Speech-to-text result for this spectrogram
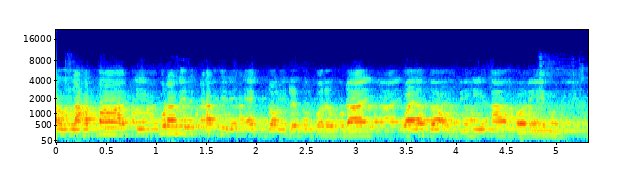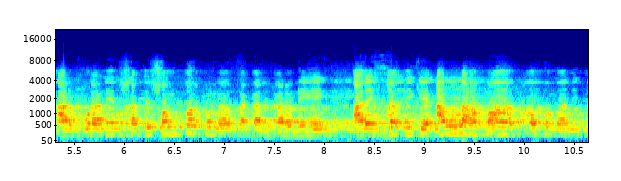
আল্লাহ পাক এই কোরআনের খাতিরে এক দলের উপরে উড়ায়, ওয়াদাউ বিহি আখরিন। আর কোরআনের সাথে সম্পর্ক না থাকার কারণে আরেক জাতিকে আল্লাহ পাক অপমানিত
